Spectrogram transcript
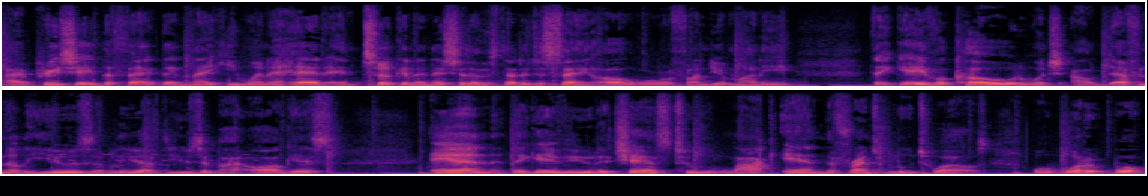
I appreciate the fact that Nike went ahead and took an initiative instead of just saying, oh, we'll refund your money. They gave a code, which I'll definitely use. I believe you have to use it by August. And they gave you the chance to lock in the French Blue 12s. Well, what, what,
